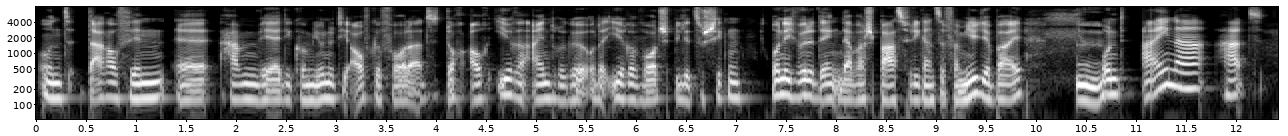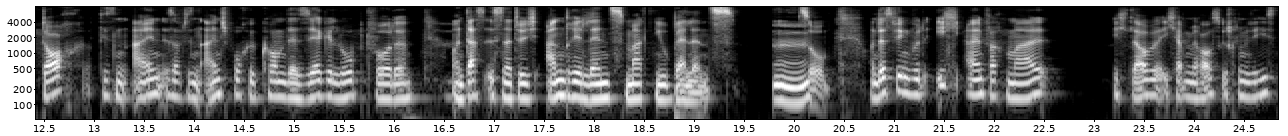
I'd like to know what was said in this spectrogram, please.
und daraufhin äh, haben wir die Community aufgefordert, doch auch ihre Eindrücke oder ihre Wortspiele zu schicken und ich würde denken, da war Spaß für die ganze Familie bei mhm. und einer hat doch diesen ein ist auf diesen Einspruch gekommen, der sehr gelobt wurde und das ist natürlich André Lenz mag New Balance. Mhm. So und deswegen würde ich einfach mal ich glaube, ich habe mir rausgeschrieben, wie der hieß,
